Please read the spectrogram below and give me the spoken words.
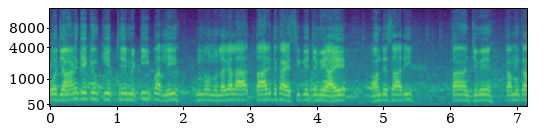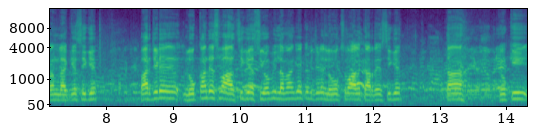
ਉਹ ਜਾਣਗੇ ਕਿਉਂਕਿ ਇੱਥੇ ਮਿੱਟੀ ਭਰ ਲਈ ਤੁਹਾਨੂੰ ਲਗਾਤਾਰ ਹੀ ਦਿਖਾਏ ਸੀਗੇ ਜਿਵੇਂ ਆਏ ਆਉਂਦੇ ਸਾਰੀ ਤਾਂ ਜਿਵੇਂ ਕੰਮ ਕਰਨ ਲੱਗੇ ਸੀਗੇ। ਪਰ ਜਿਹੜੇ ਲੋਕਾਂ ਦੇ ਸਵਾਲ ਸੀਗੇ ਅਸੀਂ ਉਹ ਵੀ ਲਵਾਂਗੇ ਕਿ ਵੀ ਜਿਹੜੇ ਲੋਕ ਸਵਾਲ ਕਰ ਰਹੇ ਸੀਗੇ ਤਾਂ ਕਿਉਂਕਿ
